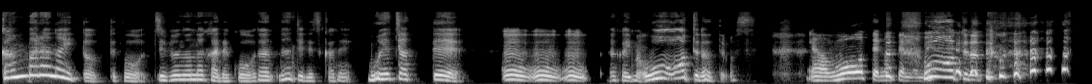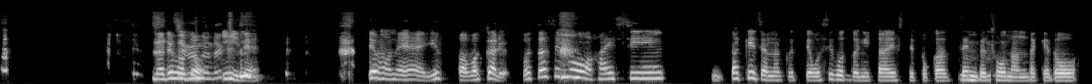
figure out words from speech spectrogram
頑張らないとってこう自分の中でこう、ななんていうんですかね、燃えちゃって、うんうんうん。なんか今、おーってなってます。いや、おーってなってんのね。おーってなってます。なるほど。いいね。でもね、やっぱわかる。私も配信だけじゃなくて、お仕事に対してとか全部そうなんだけど、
